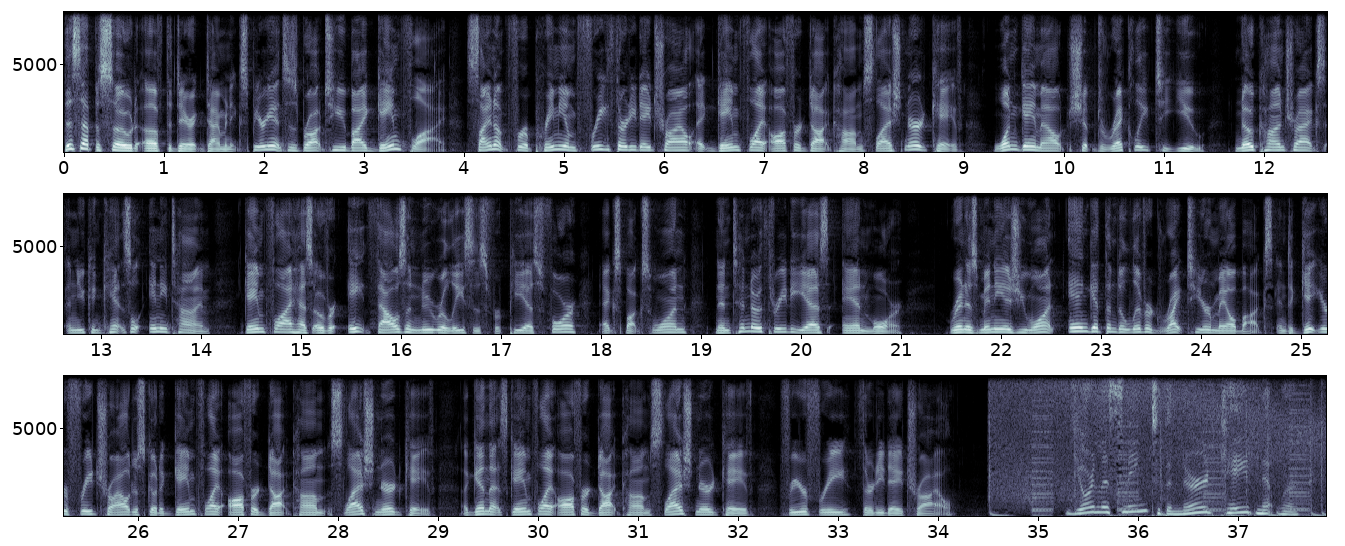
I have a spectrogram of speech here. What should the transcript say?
This episode of the Derek Diamond Experience is brought to you by Gamefly. Sign up for a premium free 30-day trial at gameflyoffer.com slash nerdcave. One game out, shipped directly to you. No contracts, and you can cancel anytime. Gamefly has over 8,000 new releases for PS4, Xbox One, Nintendo 3DS, and more. Rent as many as you want and get them delivered right to your mailbox. And to get your free trial, just go to gameflyoffer.com slash nerdcave. Again, that's gameflyoffer.com slash nerdcave for your free 30-day trial. You're listening to the Nerd Cave Network.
